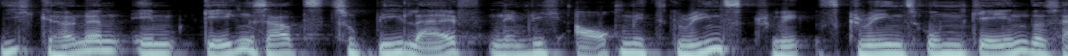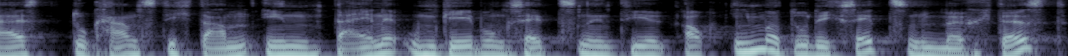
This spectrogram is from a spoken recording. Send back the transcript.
Die können im Gegensatz zu BeLive nämlich auch mit Greenscreens umgehen. Das heißt, du kannst dich dann in deine Umgebung setzen, in die auch immer du dich setzen möchtest.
